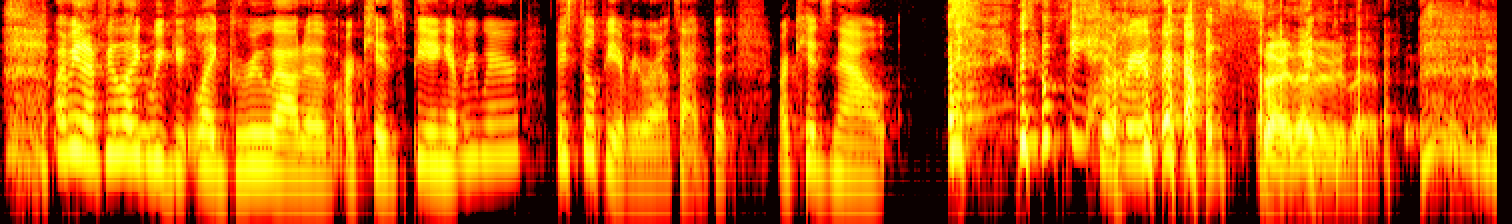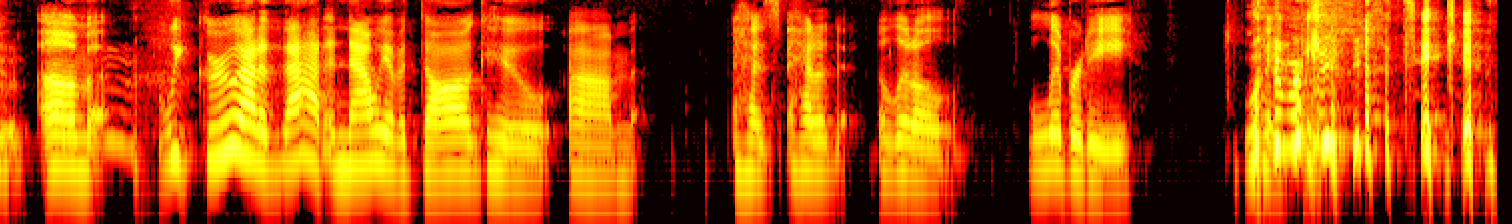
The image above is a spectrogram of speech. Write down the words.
I mean, I feel like we like grew out of our kids peeing everywhere. They still pee everywhere outside, but our kids now they don't pee everywhere outside. Sorry, that made me laugh. That's a good one. Um, we grew out of that, and now we have a dog who um has had a, a little liberty Liberty. taken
